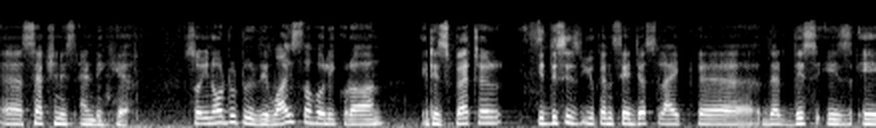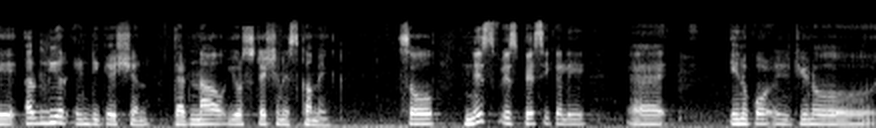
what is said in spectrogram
uh, section is ending here. So in order to revise the holy quran it is better it, this is you can say just like uh, that this is a earlier indication that now your station is coming. So nisf is basically uh, in acco- you know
